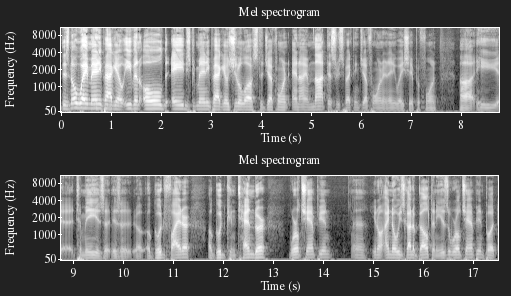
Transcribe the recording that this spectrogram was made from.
There's no way Manny Pacquiao, even old aged Manny Pacquiao, should have lost to Jeff Horn. And I am not disrespecting Jeff Horn in any way, shape, or form. Uh, he, uh, to me, is a is a, a good fighter, a good contender, world champion. Uh, you know, I know he's got a belt and he is a world champion, but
